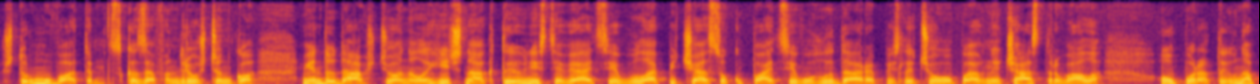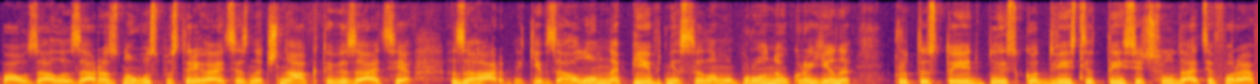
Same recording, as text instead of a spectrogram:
штурмувати, сказав Андрющенко. Він додав, що аналогічна активність авіації була під час окупації Вугледара, після чого певний час тривала оперативна пауза. Але зараз знову спостерігається значна активізація загарбників. Загалом на півдні силам оборони України протистоїть близько 200 тисяч солдатів РФ,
